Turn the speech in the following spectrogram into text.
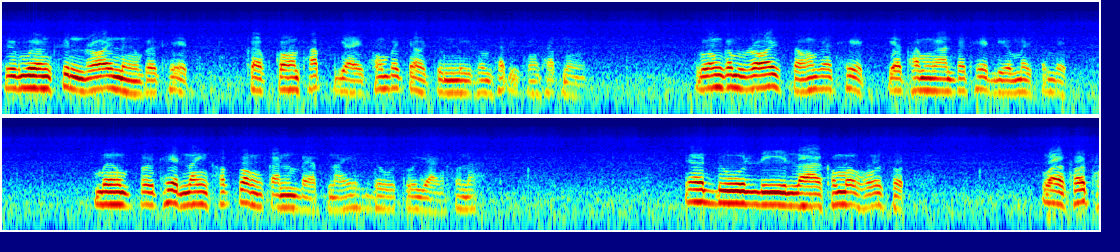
คือเมืองขึ้นร้อยหนึ่งประเทศ กับกองทัพใหญ่ของพระเจ้าจุนมีพรมทัพอีกกองทัพหนึ่งรวมกันร้อยสองประเทศจะทำงานประเทศเดียวไม่สำเร็จ เมืองประเทศนั้นเขาป้องกันแบบไหนดูตัวอย่างเขานะ แล้วดูลีลาเขามโหสถ ว่าเขาท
